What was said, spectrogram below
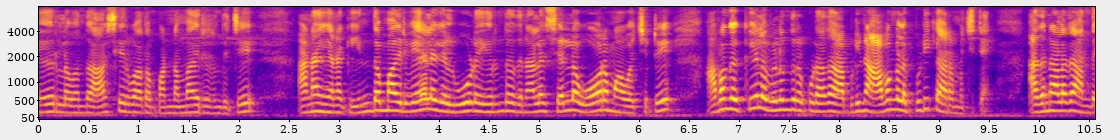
நேரில் வந்து ஆசீர்வாதம் பண்ண மாதிரி இருந்துச்சு. ஆனால் எனக்கு இந்த மாதிரி வேலைகள் கூட இருந்ததுனால செல்லை ஓரமாக வச்சுட்டு அவங்க கீழே விழுந்துடக்கூடாது அப்படின்னு அவங்கள பிடிக்க ஆரம்பிச்சிட்டேன். அதனால தான் அந்த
